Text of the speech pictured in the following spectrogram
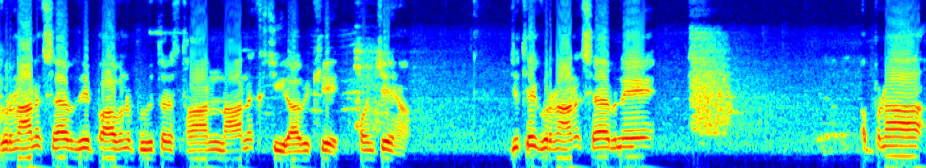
ਗੁਰੂ ਨਾਨਕ ਸਾਹਿਬ ਦੇ ਪਾਵਨ ਪਵਿੱਤਰ ਸਥਾਨ ਨਾਨਕ ਝੀਰਾ ਵਿਖੇ ਪਹੁੰਚੇ ਹਾਂ, ਜਿੱਥੇ ਗੁਰੂ ਨਾਨਕ ਸਾਹਿਬ ਨੇ ਆਪਣਾ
